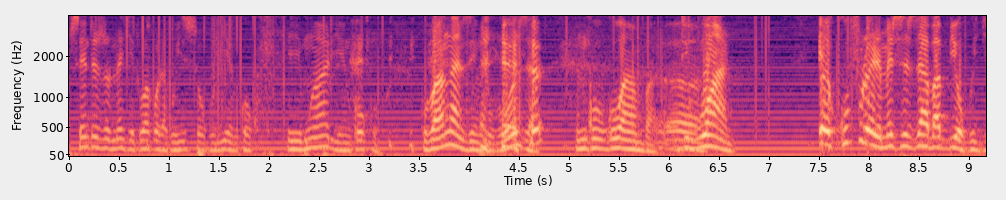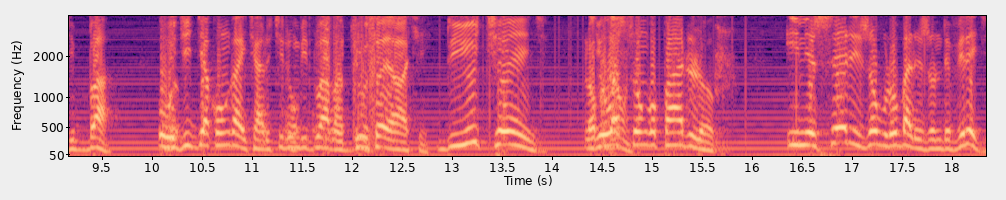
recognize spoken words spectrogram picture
Sente zonna kyetwakola ku easter okulya enkoko emwali enkoko. Kubanga nze nkubuuza nkugwamba nti one ekufulu eremeseza ababbi okugibba ogijjako nga ekyalo kirumbiddwa ababbi. Do you change your songo padlock in a series of robberies on the village?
